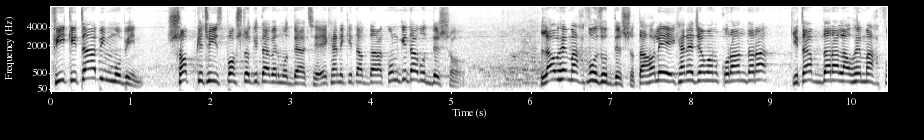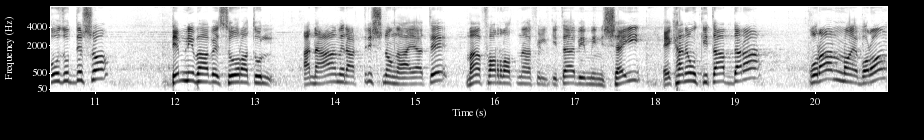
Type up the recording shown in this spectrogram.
ফি কিতাব মুবিন। সব কিছু স্পষ্ট কিতাবের মধ্যে আছে। এখানে কিতাব দ্বারা কোন কিতাব উদ্দেশ্য? লাউহে মাহফুজ উদ্দেশ্য। তাহলে এখানে যেমন কোরআন দ্বারা, কিতাব দ্বারা লাউহে মাহফুজ উদ্দেশ্য, তেমনিভাবে সৌরাতুল আনামের আটত্রিশ নং আয়াতে, মা ফররত্না ফিল কিতাবি মিন শাই। এখানেও কিতাব দ্বারা কোরআন নয়, বরং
